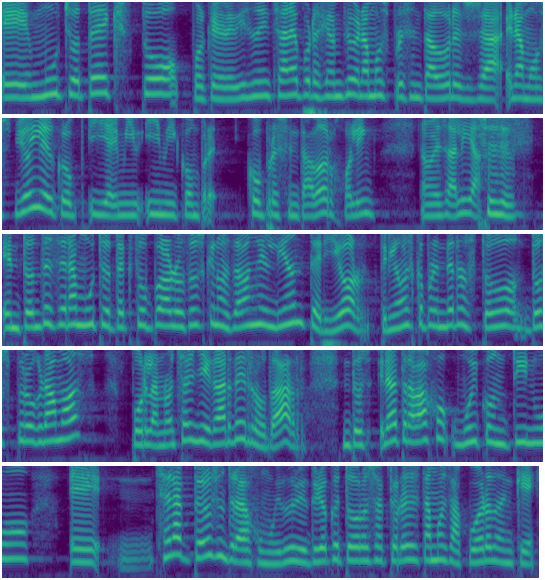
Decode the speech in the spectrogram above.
eh, mucho texto, porque de Disney Channel, por ejemplo, éramos presentadores, o sea, éramos yo y, el, y, mi, y mi copresentador, jolín, no me salía. Entonces era mucho texto para los dos que nos daban el día anterior. Teníamos que aprendernos todo, dos programas por la noche al llegar de rodar. Entonces era trabajo muy continuo. Eh, ser actor es un trabajo muy duro y creo que todos los actores estamos de acuerdo en que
